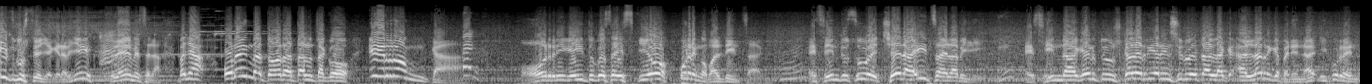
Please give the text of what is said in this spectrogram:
Hitz guzti horiek erabili, Ah. lehen bezala. Baina, orain dator atalutako irronka. Venga. Horri gehituko zaizkio urrengo baldintzak. Ezin duzu etxera hitza erabili. Ezin da agertu Euskal Herriaren silueta aldarrikapenen ikurren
